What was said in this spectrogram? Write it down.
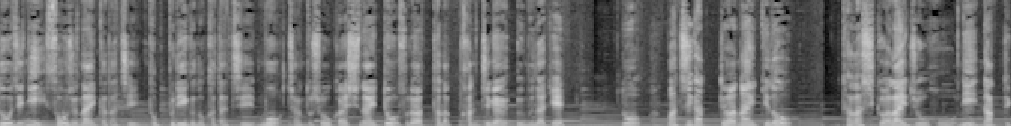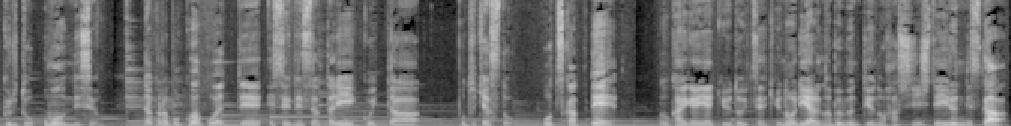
同時にそうじゃない形、トップリーグの形もちゃんと紹介しないと、それはただ勘違いを生むだけの間違ってはないけど、正しくはない情報になってくると思うんですよ。だから僕はこうやって SNS だったり、こういったポッドキャストを使って、この海外野球、ドイツ野球のリアルな部分っていうのを発信しているんですが、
